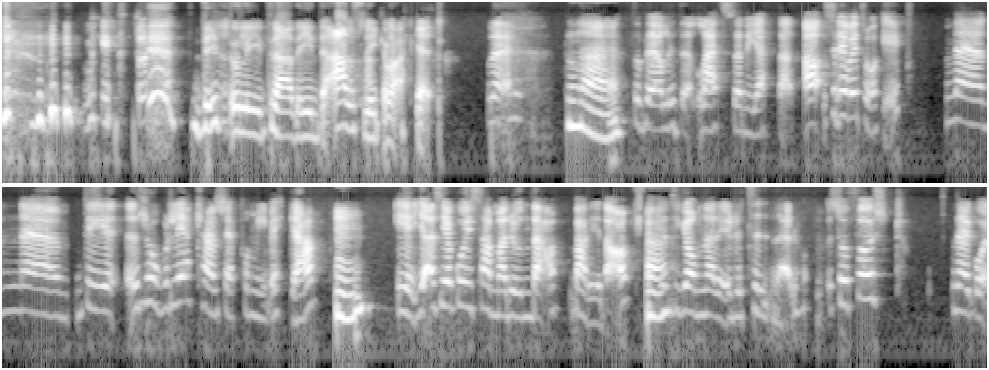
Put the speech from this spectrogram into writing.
mitt Ditt olivträd är inte alls lika vackert. Nej, Nej. då blev jag lite ledsen i hjärtat. Ja, så det var ju tråkigt. Men eh, det roliga kanske på min vecka Mm. Är, jag- alltså jag går i samma runda varje dag. Ja. Jag tycker om när det är rutiner. Så först när jag går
